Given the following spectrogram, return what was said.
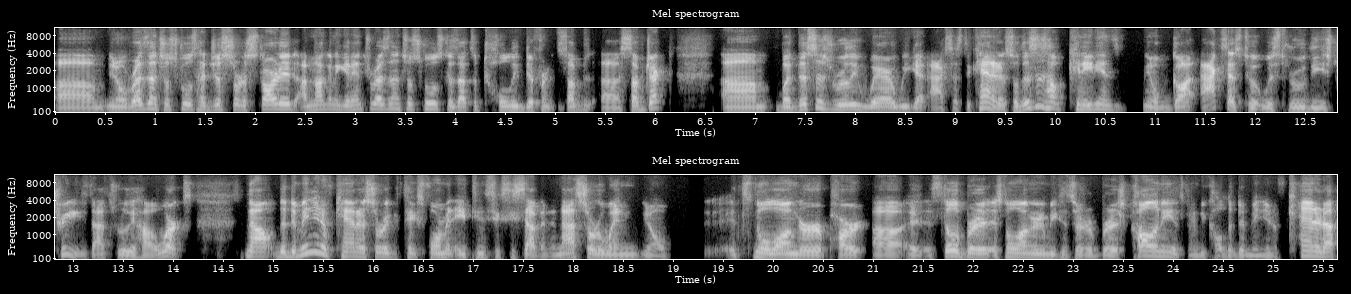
um, you know, residential schools had just sort of started. I'm not going to get into residential schools because that's a totally different sub uh, subject. Um, but this is really where we get access to Canada. So this is how Canadians, you know, got access to it was through these treaties. That's really how it works. Now, the Dominion of Canada sort of takes form in 1867, and that's sort of when, you know, it's no longer part uh it's still a british it's no longer going to be considered a british colony it's going to be called the dominion of canada.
